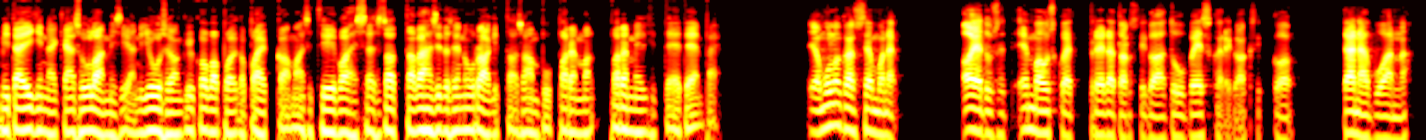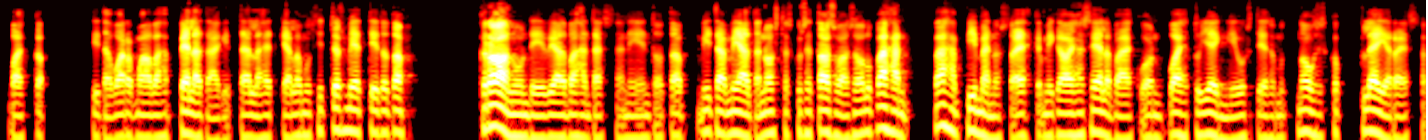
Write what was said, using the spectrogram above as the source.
mitä ikinäkään sulamisia, niin Juuse on kyllä kova poika paikkaamaan sitten siinä vaiheessa, ja se saattaa vähän sitä sen uraakin taas ampua paremmin, paremmin sitten eteenpäin. Ja mulla on myös semmoinen ajatus, että en mä usko, että Predatorsi kaatuu veskarikaksikkoon tänä vuonna, vaikka sitä varmaan vähän pelätäänkin tällä hetkellä, mutta sitten jos miettii tota Granlundia vielä vähän tässä, niin tota, mitä mieltä, nostaisiko se tasoa? Se on ollut vähän, vähän pimennossa ehkä, mikä on ihan selvää, kun on vaihdettu jengi justiinsa, mutta nousisiko playereissa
